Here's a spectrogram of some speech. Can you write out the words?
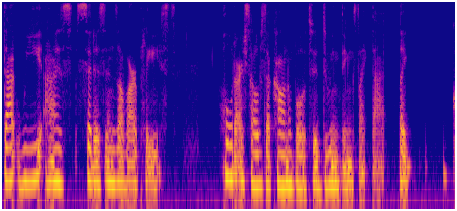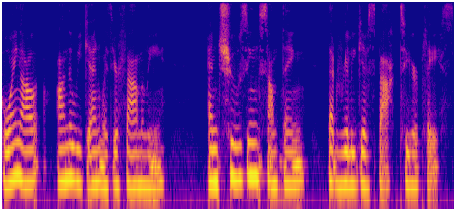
that we, as citizens of our place, hold ourselves accountable to doing things like that. Like going out on the weekend with your family and choosing something that really gives back to your place,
